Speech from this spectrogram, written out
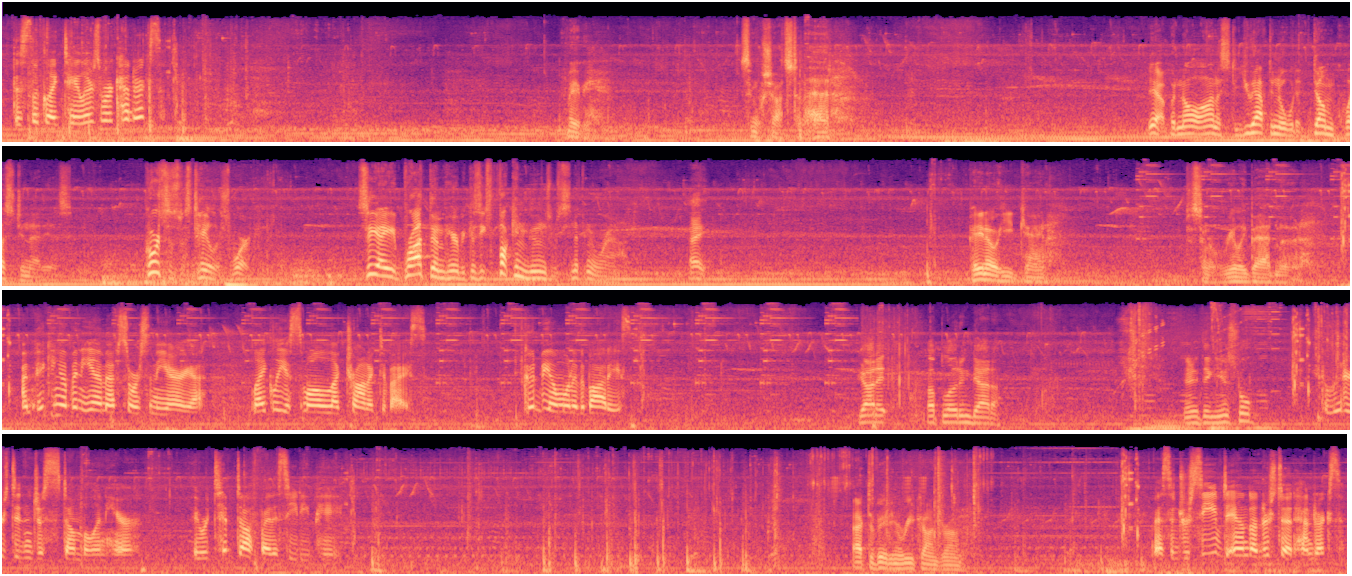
This look like Taylor's work, Hendricks? Maybe. Single shots to the head. Yeah, but in all honesty, you have to know what a dumb question that is. Of course this was Taylor's work. CIA brought them here because these fucking goons were sniffing around. Hey, Pay no heed, Kane. Just in a really bad mood. I'm picking up an EMF source in the area. Likely a small electronic device. Could be on one of the bodies. Got it. Uploading data. Anything useful? The looters didn't just stumble in here. They were tipped off by the CDP. Activating recon drone. Message received and understood, Hendricks.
